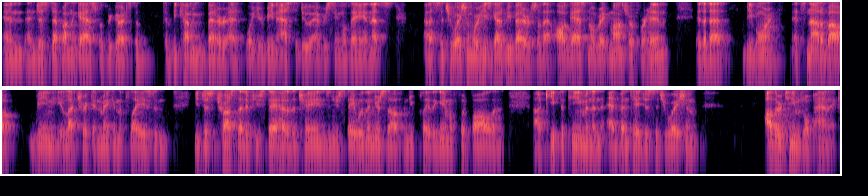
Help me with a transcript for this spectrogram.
and and just step on the gas with regards to to becoming better at what you're being asked to do every single day. And that's a situation where he's got to be better. So that all gas, no brake mantra for him is that be boring. It's not about being electric and making the plays. And you just trust that if you stay ahead of the chains and you stay within yourself and you play the game of football and uh, keep the team in an advantageous situation, other teams will panic.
